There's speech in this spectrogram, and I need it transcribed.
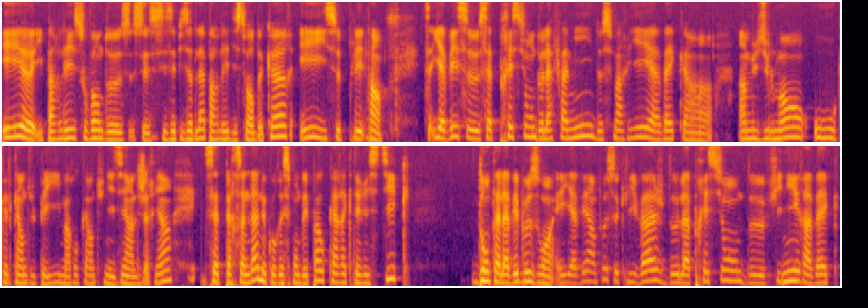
et il parlait souvent de ces, épisodes-là, parlaient d'histoire de cœur et il se plaît, enfin, il y avait ce, cette pression de la famille de se marier avec un un musulman ou quelqu'un du pays marocain, tunisien, algérien, cette personne-là ne correspondait pas aux caractéristiques dont elle avait besoin. Et il y avait un peu ce clivage de la pression de finir avec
